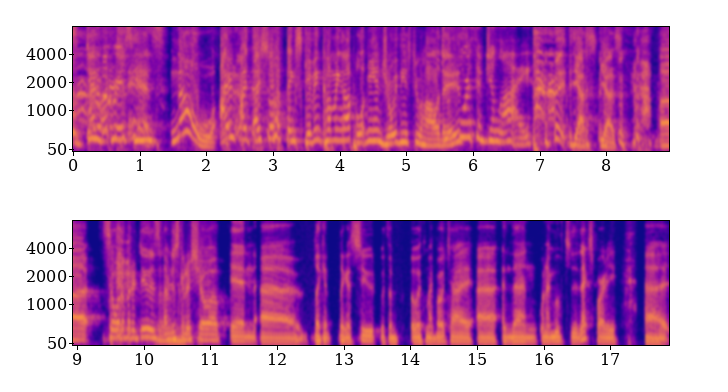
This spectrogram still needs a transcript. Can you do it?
I Dude, don't. Christmas. no I, I i still have thanksgiving coming up let me enjoy these two holidays 4th of July. yes, yes. Uh, so what I'm gonna do is I'm just gonna show up in uh, like a like a suit with a with my bow tie, uh, and then when I move to the next party, uh,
